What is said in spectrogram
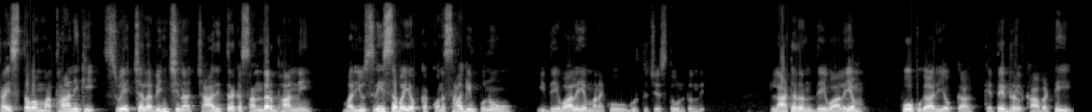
క్రైస్తవ మతానికి స్వేచ్ఛ లభించిన చారిత్రక సందర్భాన్ని మరియు శ్రీసభ యొక్క కొనసాగింపును ఈ దేవాలయం మనకు గుర్తు చేస్తూ ఉంటుంది. లాటరన్ దేవాలయం పోపు గారి యొక్క కెథెడ్రల్ కాబట్టి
